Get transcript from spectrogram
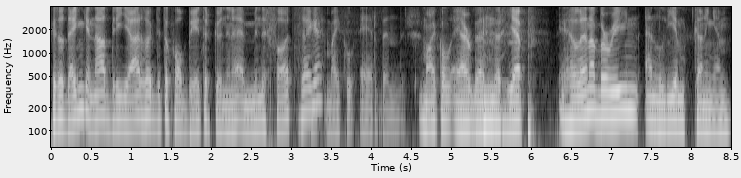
Je zou denken, na drie jaar zou ik dit toch wel beter kunnen, hè, en minder fout zeggen. Michael Airbender. Michael Airbender, yep. Helena Barine en Liam Cunningham.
